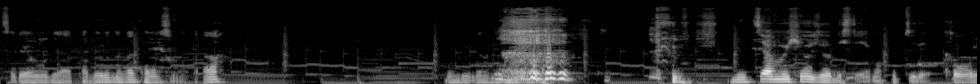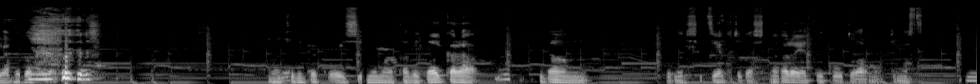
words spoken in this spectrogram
それを俺は食べるのが楽しみだな。めっちゃ無表情でしたよ、今こっちで。顔やばかった。まあ、とにかく美味しいものは食べたいからうん、普段、節約とかしながらやっていこうとは思ってます。うん。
